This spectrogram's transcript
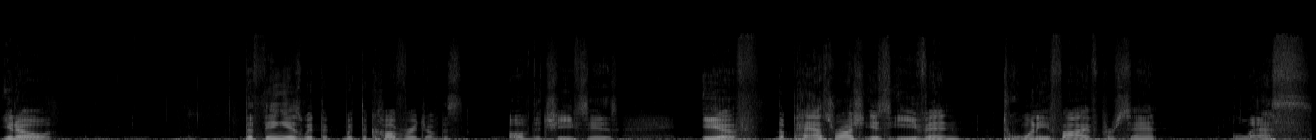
you know, the thing is with the with the coverage of this of the Chiefs is if the pass rush is even 25% less,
